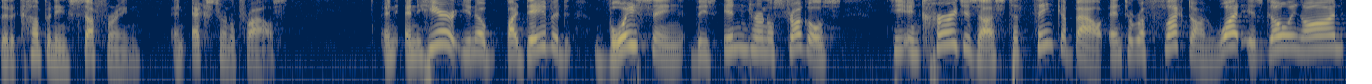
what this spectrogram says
that accompany suffering and external trials. And, and here, you know, by David voicing these internal struggles, he encourages us to think about and to reflect on what is going on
